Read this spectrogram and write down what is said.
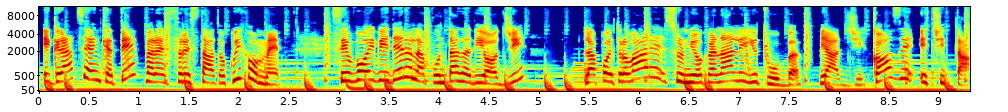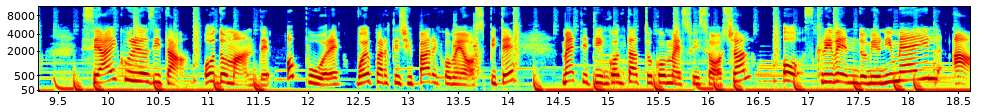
E grazie anche a te per essere stato qui con me. Se vuoi vedere la puntata di oggi, la puoi trovare sul mio canale YouTube Viaggi, cose e città. Se hai curiosità o domande oppure vuoi partecipare come ospite, mettiti in contatto con me sui social o scrivendomi un'email a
